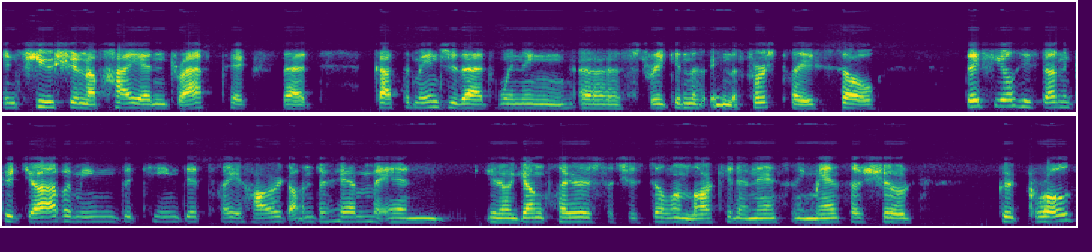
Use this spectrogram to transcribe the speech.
infusion of high end draft picks that got them into that winning uh, streak in the in the first place. So they feel he's done a good job. I mean, the team did play hard under him, and you know, young players such as Dylan Larkin and Anthony Mantha showed good growth.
